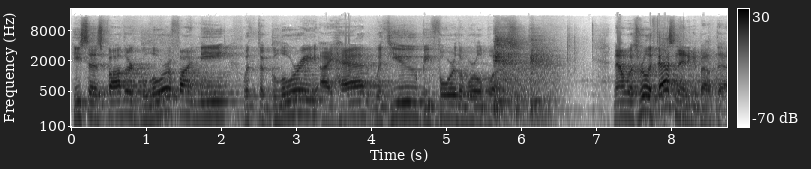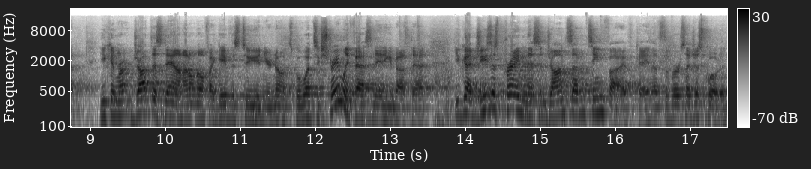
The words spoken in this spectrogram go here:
he says, Father, glorify me with the glory I had with you before the world was. Now, what's really fascinating about that, you can jot this down. I don't know if I gave this to you in your notes, but what's extremely fascinating about that, you've got Jesus praying this in John 17, 5. Okay, that's the verse I just quoted.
